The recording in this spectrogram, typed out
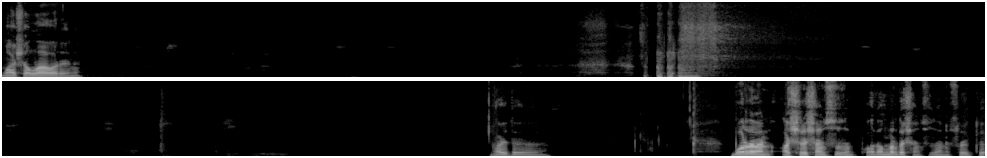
Maşallah var yani. Haydi. Bu arada ben aşırı şanssızım. Bu adamlar da şanssız yani sürekli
